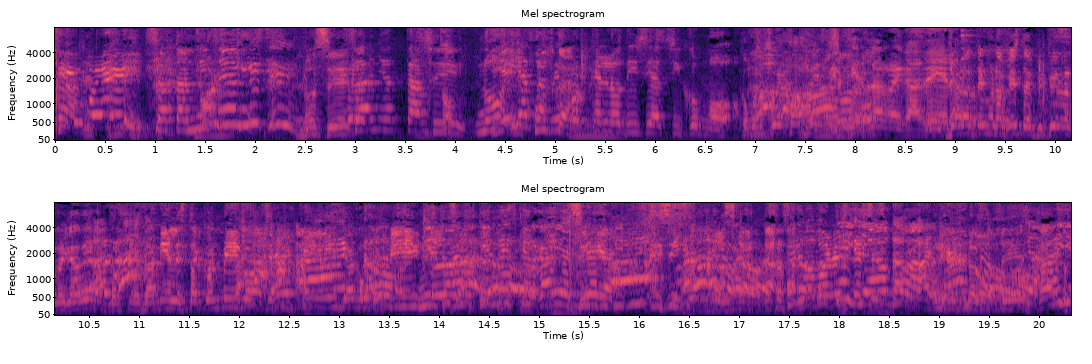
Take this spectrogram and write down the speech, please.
que, güey, ¿por satanicen. qué se No sé. extrañan tanto? Sí. No, y ella y también, juzgan. ¿Por qué lo dice así como... Como si fuera- "Joven, Ah, pipí sí. en la regadera? Yo ahora tengo una fiesta de pipí en la regadera porque Daniel está conmigo, hace pipí, yo hago pipí. Mientras la tienes cargada y aquí Sí, sí, sí, claro. o sea, Pero Lo bueno es que se está bañando. O sea, hay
